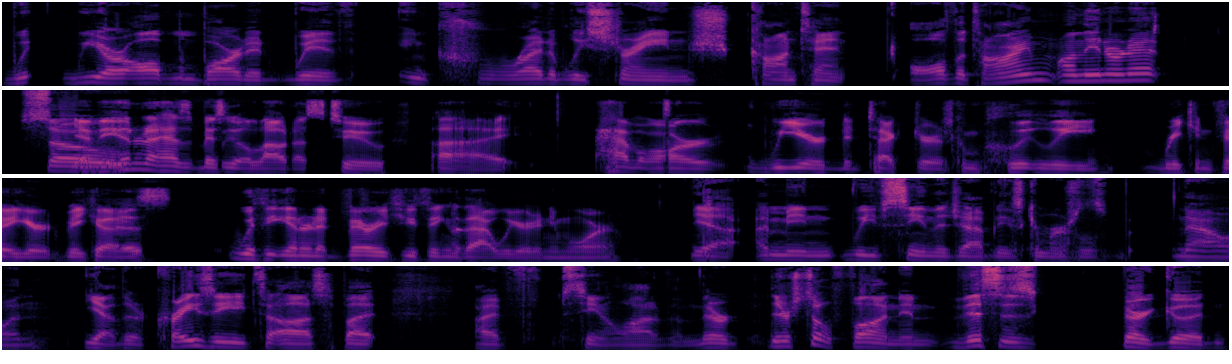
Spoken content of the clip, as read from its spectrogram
we, we are all bombarded with incredibly strange content all the time on the internet. So yeah, the internet has basically allowed us to uh, have our weird detectors completely reconfigured because with the internet, very few things are that weird anymore. Yeah, I mean, we've seen the Japanese commercials now, and yeah, they're crazy to us, but I've seen a lot of them. They're they're still fun, and this is very good.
